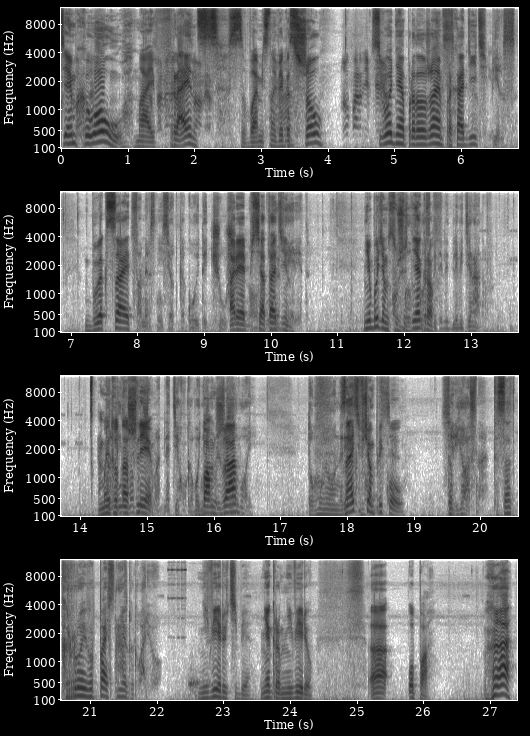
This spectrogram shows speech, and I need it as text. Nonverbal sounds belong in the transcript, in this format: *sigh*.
Всем hello, my friends! С вами снова Vegas Show. Сегодня продолжаем проходить Пирс, Blackside Сомерс несет какую-то чушь. Ария но он в 51. неё верит. Не будем слушать негров. для ветеранов. Мы Только тут нашли... независимо для тех, у кого бомжа. Думаю, он Знаете, в чем прикол? Серьезно. Да открой его пасть, негр. говорю. Не верю тебе. Неграм не верю. А, опа. Ха!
